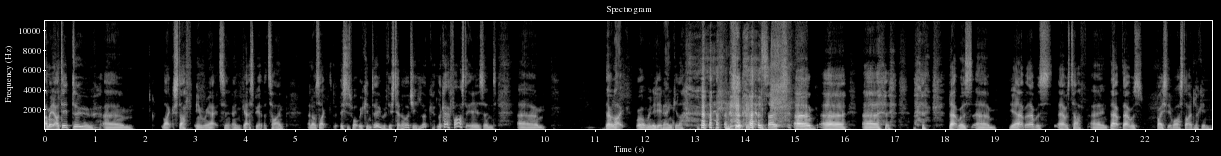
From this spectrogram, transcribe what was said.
I mean, I did do um, like stuff in React and Gatsby at the time, and I was like, "This is what we can do with this technology. Look, look how fast it is!" And um, they were like, "Well, we need it in Angular." so um, uh, uh, that was um, yeah, that was that was tough, and that that was basically why I started looking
